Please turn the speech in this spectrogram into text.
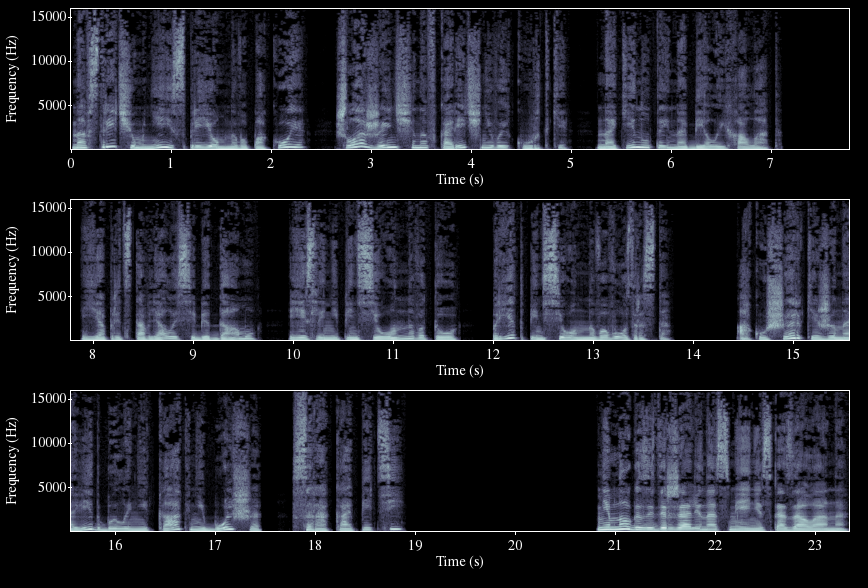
Навстречу мне из приемного покоя шла женщина в коричневой куртке, накинутой на белый халат. Я представляла себе даму, если не пенсионного, то предпенсионного возраста. Акушерке же на вид было никак не больше сорока пяти. «Немного задержали на смене», — сказала она.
